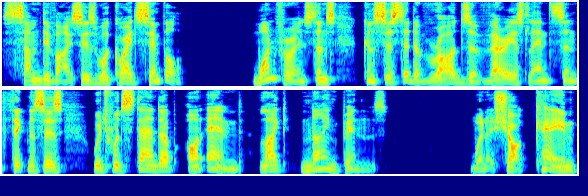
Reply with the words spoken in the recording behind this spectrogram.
Some devices were quite simple. One, for instance, consisted of rods of various lengths and thicknesses which would stand up on end like ninepins. When a shock came,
